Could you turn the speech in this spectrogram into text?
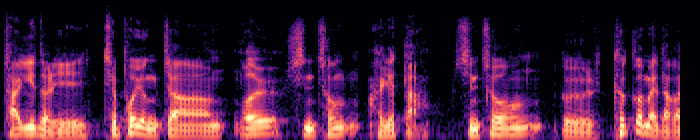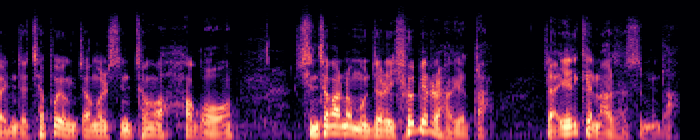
자기들이 체포영장을 신청하겠다. 신청 그 특검에다가 이제 체포영장을 신청하고 신청하는 문제를 협의를 하겠다. 자 이렇게 나섰습니다.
